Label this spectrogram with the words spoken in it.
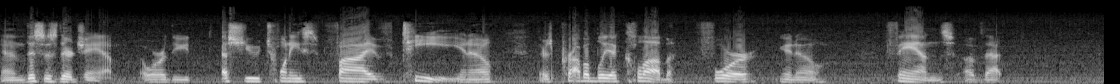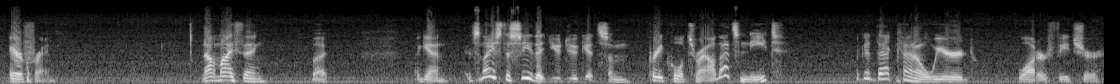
and this is their jam. Or the Su25T. You know, there's probably a club for you know fans of that airframe. Not my thing, but again, it's nice to see that you do get some pretty cool terrain. Oh, that's neat. Look at that kind of weird water feature.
